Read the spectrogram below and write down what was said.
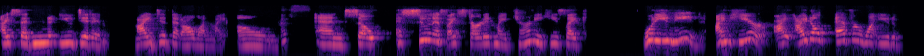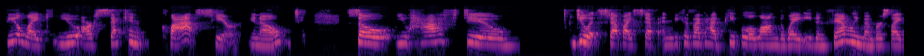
I said, You didn't. I mm-hmm. did that all on my own. Yes. And so as soon as I started my journey, he's like, what do you need? I'm here. I i don't ever want you to feel like you are second class here you know? So you have to do it step by step. And because i've had people along the way even family members like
